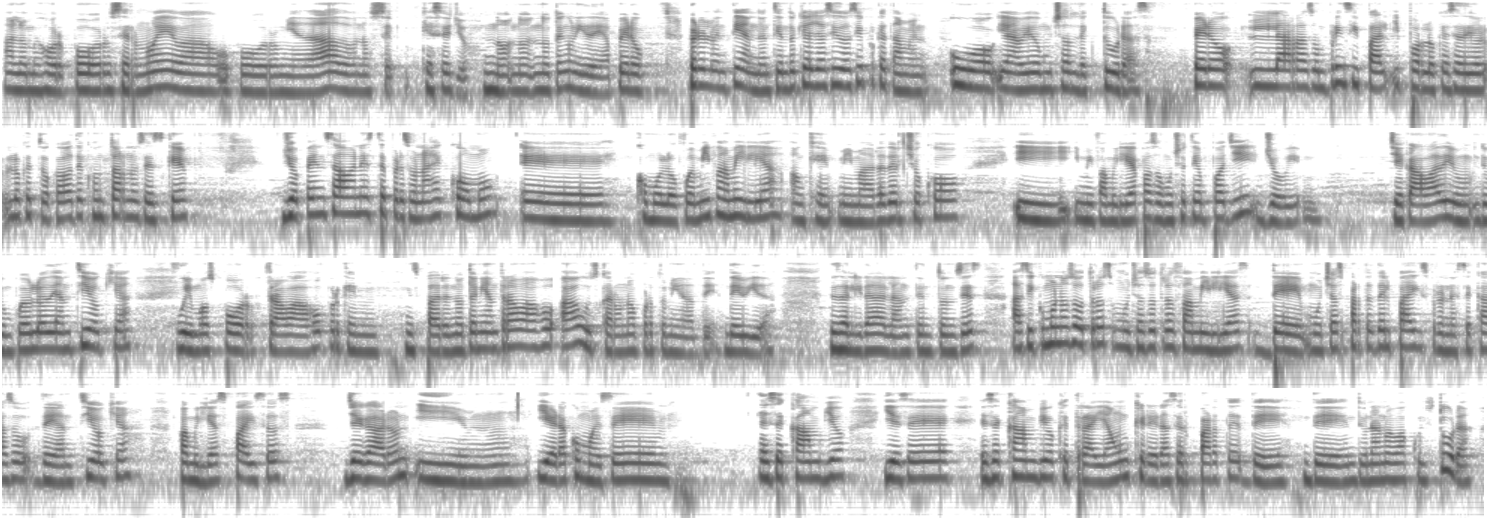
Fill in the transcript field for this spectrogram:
a lo mejor por ser nueva o por mi edad o no sé, qué sé yo, no, no, no tengo ni idea, pero, pero lo entiendo, entiendo que haya sido así porque también hubo y ha habido muchas lecturas, pero la razón principal y por lo que se dio lo que tú acabas de contarnos es que yo pensaba en este personaje como, eh, como lo fue mi familia, aunque mi madre es del Chocó y, mi familia pasó mucho tiempo allí, yo llegaba de un, pueblo de Antioquia, fuimos por trabajo, porque mis padres no tenían trabajo, a buscar una oportunidad de, de, vida, de salir adelante. Entonces, así como nosotros, muchas otras familias de muchas partes del país, pero en este caso de Antioquia, familias paisas, llegaron y, y era como ese ese cambio y ese, ese cambio que traía un querer hacer parte de, de, una nueva cultura,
